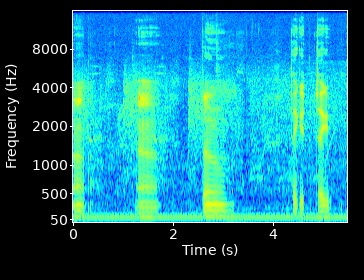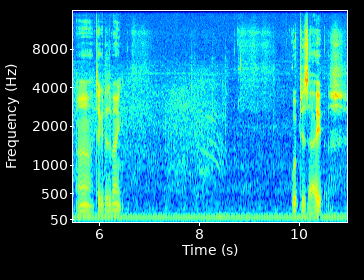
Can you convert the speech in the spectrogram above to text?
Uh. Uh. Boom. Take it. Take it. Uh. Take it to the bank. Whooped his ass.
